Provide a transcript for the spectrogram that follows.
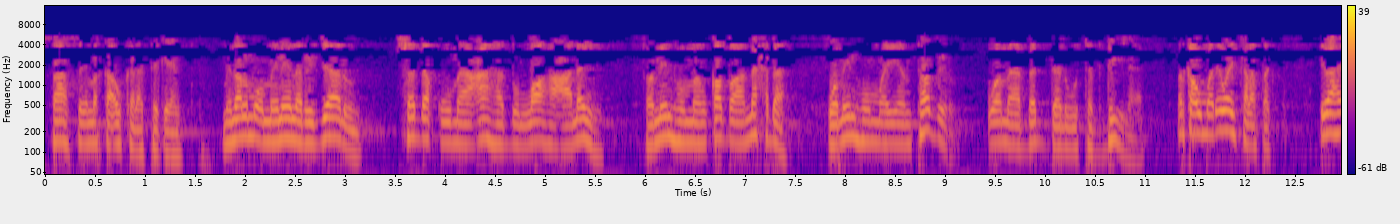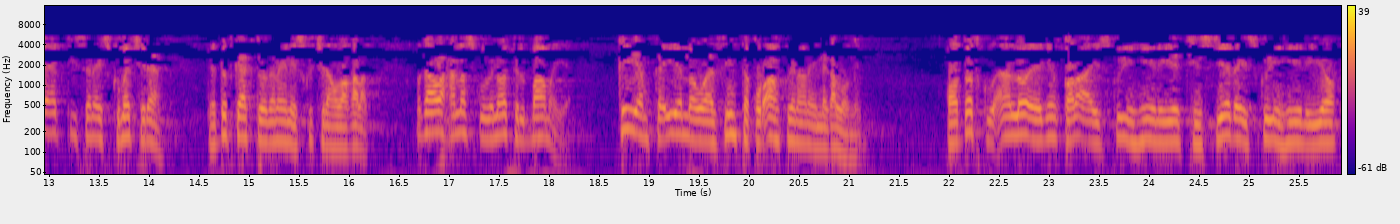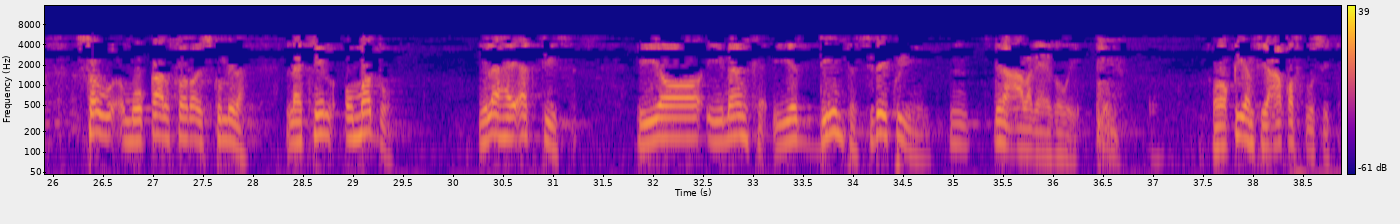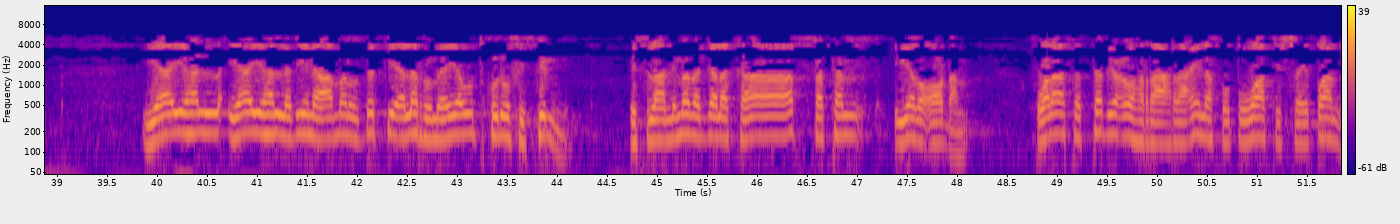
Saasay markaa u kala tegeen min almu'miniina rijaalun sadaquu maa caahadu allaha calayh faminhum man qadaa naxbah wa minhum man yantadir wamaa badaluu tabdiila marka umari way kala tagtay ilaahay agtiisana iskuma jiraan. Dee dadka agtoodana inay isku jiraan waa qalad. Markaa waxaa nasku inoo tilmaamaya qiyamka iyo mawaasiinta qur'aanku inaanay naga lumin. Oo dadku aan loo eegin qolo ay isku yihiin iyo jinsiyad ay isku yihiin iyo saw muuqaalkooda isku mid ah. Laakiin ummaddu ilaahay agtiisa iyo iimaanka iyo diinta siday ku yihiin. Dhinaca laga eego wey oo qiyam fiican qofku u sito yaa ayuha aladiina aamanuu dadkii alla rumeeya udkhuluu fi silmi islaamnimada gala kaafatan iyada oo dhan. Walaa tattabicuu ha raacraacina khutuwaati shaytaan.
